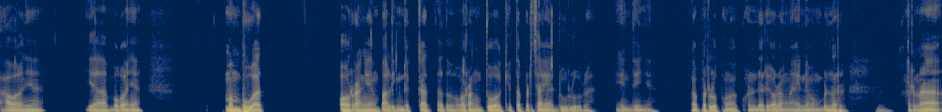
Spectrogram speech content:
awalnya ya pokoknya membuat orang yang paling dekat atau orang tua kita percaya dulu lah intinya. Gak perlu pengakuan dari orang lain emang bener. Hmm. Karena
